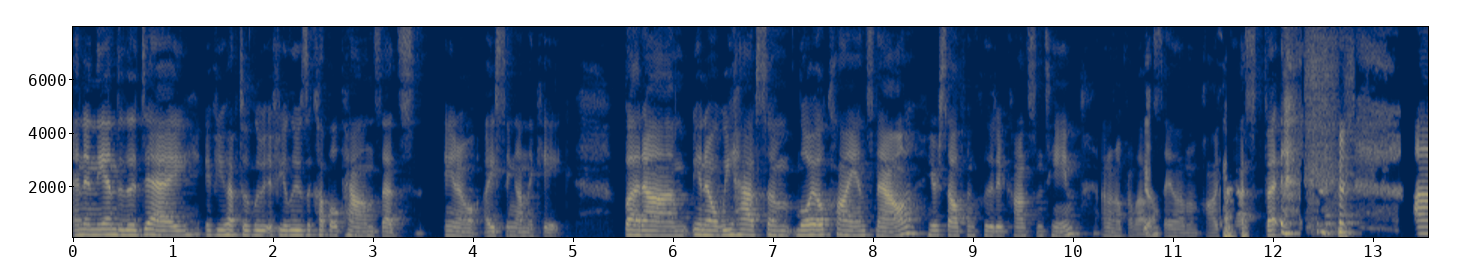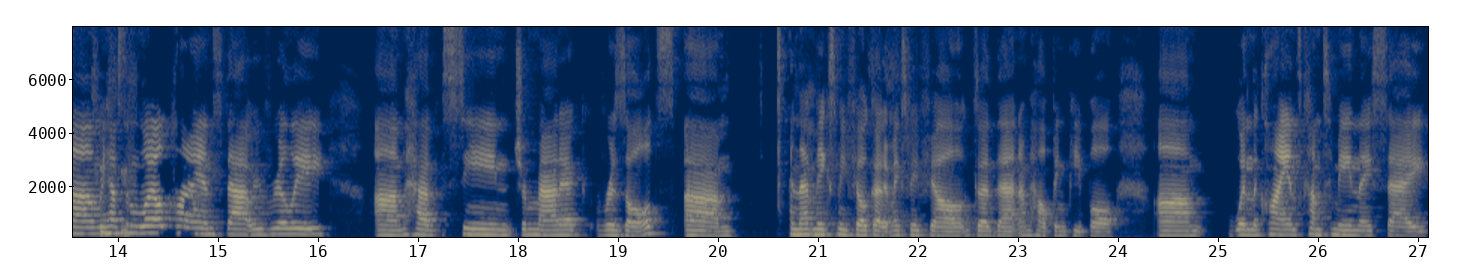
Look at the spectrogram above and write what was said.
and in the end of the day, if you have to lose, if you lose a couple pounds, that's you know icing on the cake. But um, you know, we have some loyal clients now, yourself included, Constantine. I don't know if I'm allowed yeah. to say that on the podcast, but um, we have some loyal clients that we really um, have seen dramatic results. Um, and that makes me feel good. It makes me feel good that I'm helping people. Um, when the clients come to me and they say,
